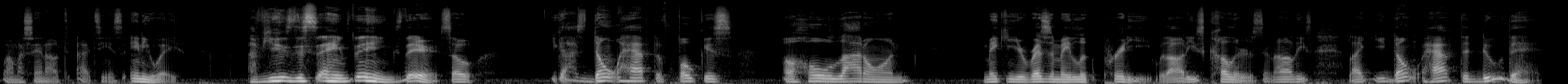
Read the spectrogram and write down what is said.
Why am I saying IT? And, anyways, I've used the same things there. So you guys don't have to focus a whole lot on making your resume look pretty with all these colors and all these like you don't have to do that.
